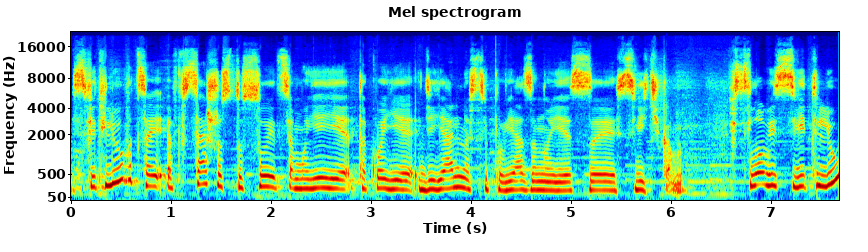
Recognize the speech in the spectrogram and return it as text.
Світлю це все, що стосується моєї такої діяльності, пов'язаної з свічками. В слові світлю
